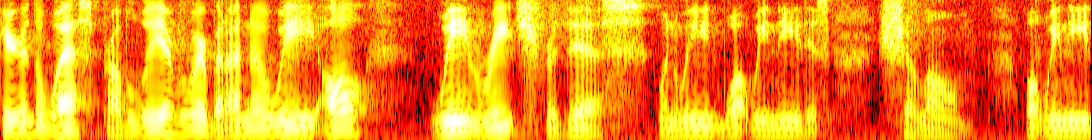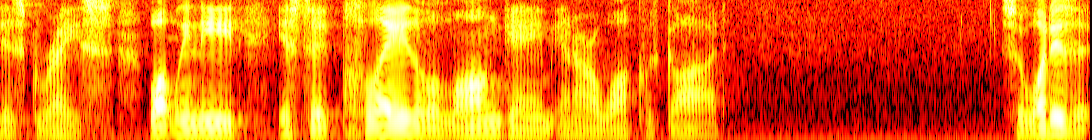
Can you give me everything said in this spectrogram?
here in the West, probably everywhere, but I know we all we reach for this when we what we need is shalom. What we need is grace. What we need is to play the long game in our walk with God. So what is it?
